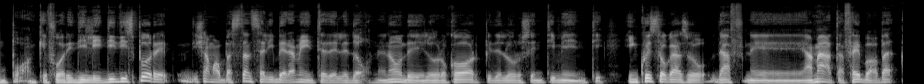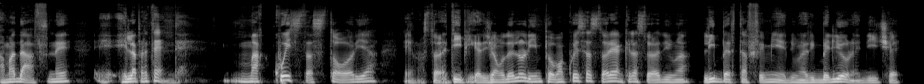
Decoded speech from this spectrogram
un po' anche fuori di lì, di disporre diciamo abbastanza liberamente delle donne, no? dei loro corpi, dei loro sentimenti. In questo caso Daphne amata, Febo ama Daphne e, e la pretende. Ma questa storia è una storia tipica diciamo dell'Olimpio, ma questa storia è anche la storia di una libertà femminile, di una ribellione, dice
